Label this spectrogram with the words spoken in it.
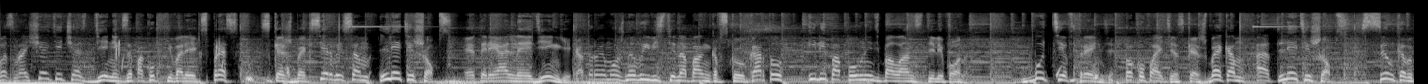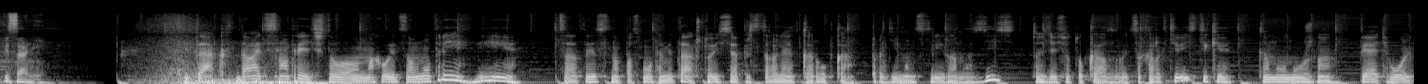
Возвращайте часть денег за покупки в Алиэкспресс с кэшбэк-сервисом Letyshops. Это реальные деньги, которые можно вывести на банковскую карту или пополнить баланс телефона. Будьте в тренде. Покупайте с кэшбэком от Letyshops. Ссылка в описании. Итак, давайте смотреть, что находится внутри и Соответственно, посмотрим. Итак, что из себя представляет коробка, продемонстрирована здесь. То здесь вот указываются характеристики, кому нужно 5 вольт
